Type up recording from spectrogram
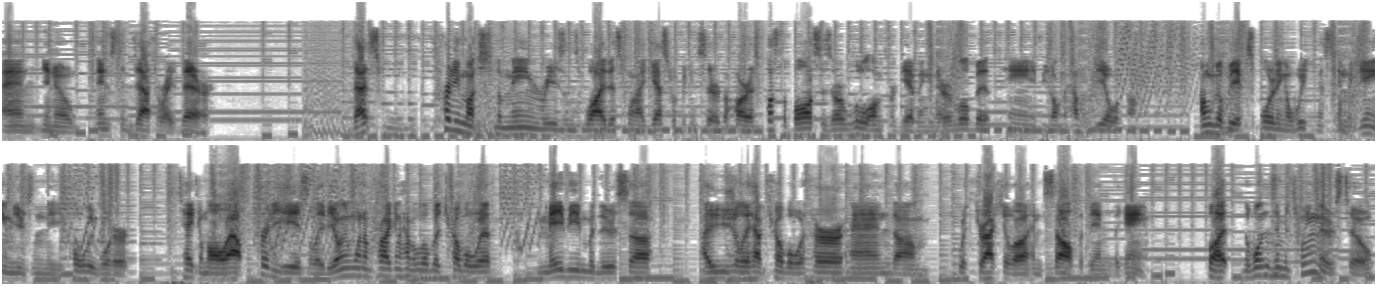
And, you know, instant death right there. That's pretty much the main reasons why this one, I guess, would be considered the hardest. Plus, the bosses are a little unforgiving. They're a little bit of pain if you don't know how to deal with them. I'm going to be exploiting a weakness in the game using the Holy Water to take them all out pretty easily. The only one I'm probably going to have a little bit of trouble with, maybe Medusa. I usually have trouble with her and um, with Dracula himself at the end of the game. But the ones in between those two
